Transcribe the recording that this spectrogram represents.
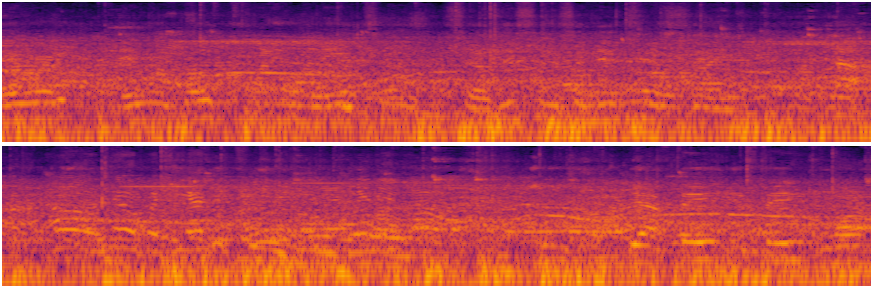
They were, they were both 21 18, so this is an interesting. Oh, no, but the other team didn't win enough. Yeah, if they, if they lost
